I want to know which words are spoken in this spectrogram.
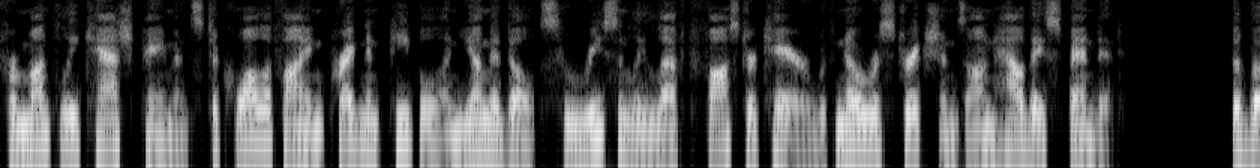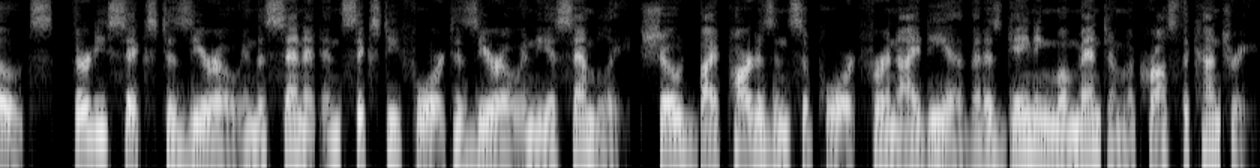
for monthly cash payments to qualifying pregnant people and young adults who recently left foster care with no restrictions on how they spend it. The votes, 36 to 0 in the Senate and 64 to 0 in the Assembly, showed bipartisan support for an idea that is gaining momentum across the country.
